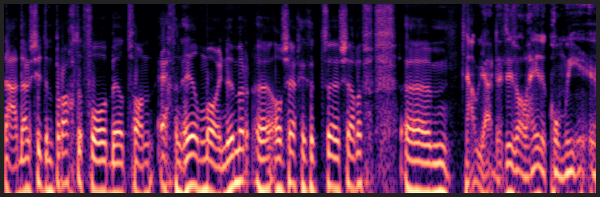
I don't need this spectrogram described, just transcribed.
Nou, daar zit een prachtig voorbeeld van. Echt een heel mooi nummer, eh, al zeg ik het eh, zelf. Ehm, Nou ja, dat is wel een hele combi- eh,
